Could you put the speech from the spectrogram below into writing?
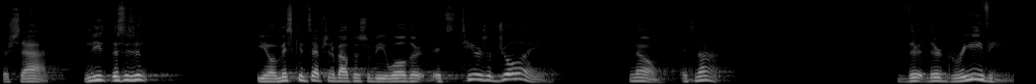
They're sad. And this isn't, you know, a misconception about this would be, well, it's tears of joy. No, it's not. They're, they're grieving.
